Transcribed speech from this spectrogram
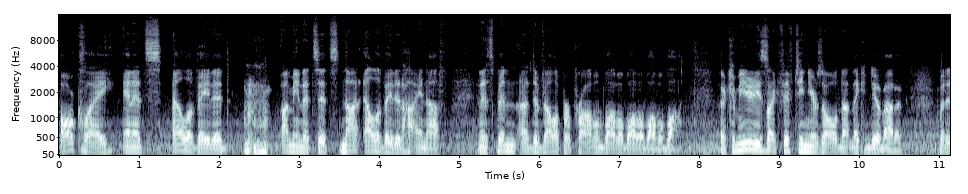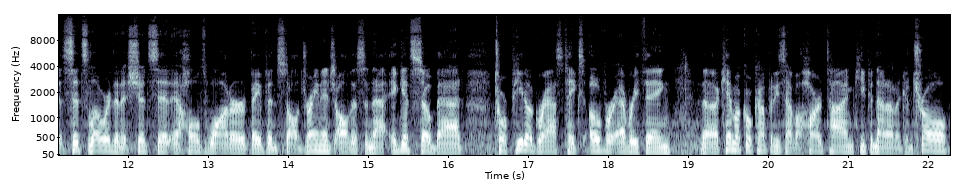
all clay and it's elevated. I mean, it's it's not elevated high enough and it's been a developer problem, blah, blah, blah, blah, blah, blah, blah. The community is like 15 years old, nothing they can do about it. But it sits lower than it should sit. It holds water. They've installed drainage, all this and that. It gets so bad. Torpedo grass takes over everything. The chemical companies have a hard time keeping that under control.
